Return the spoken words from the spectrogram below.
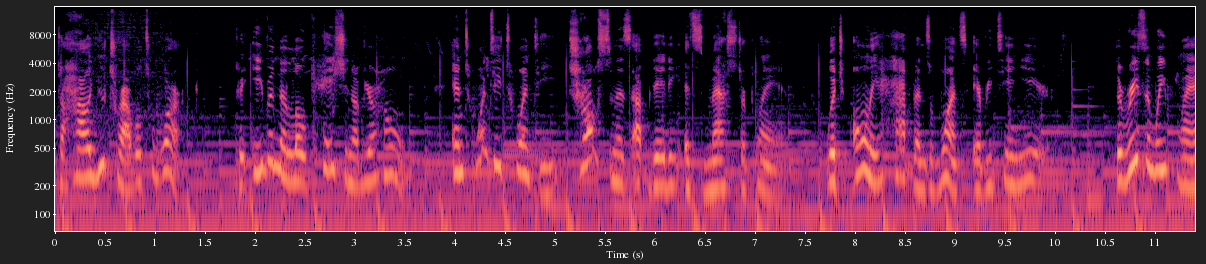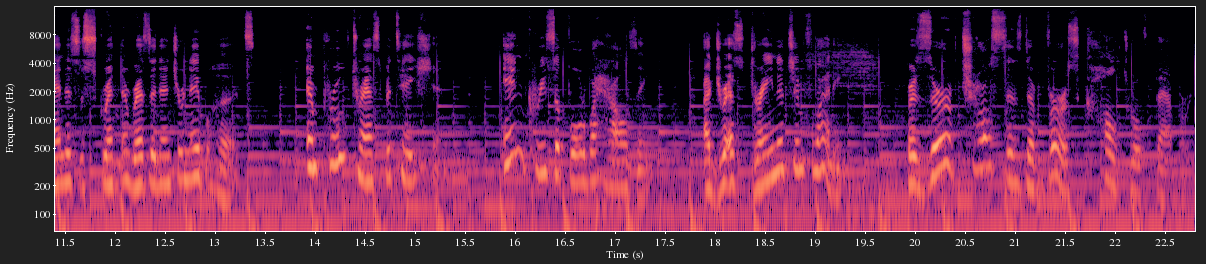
to how you travel to work, to even the location of your home. In 2020, Charleston is updating its master plan, which only happens once every 10 years. The reason we plan is to strengthen residential neighborhoods, improve transportation, increase affordable housing, address drainage and flooding, preserve Charleston's diverse cultural fabric,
